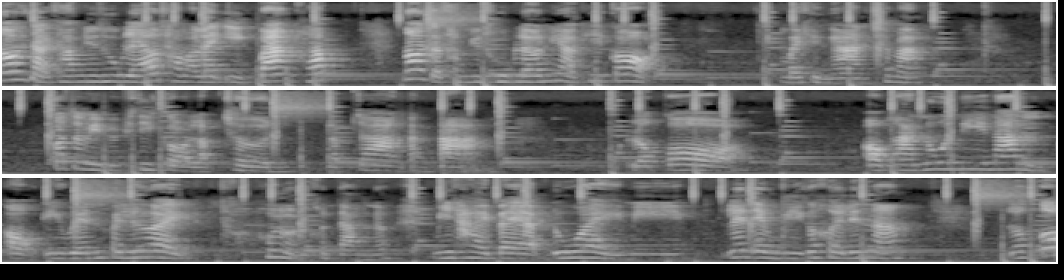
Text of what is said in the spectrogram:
นอกจากทำ YouTube แล้วทำอะไรอีกบ้างครับ นอกจากทำ YouTube แล้วเนี่ยพี่ก็หมายถึงงานใช่ไหมก็จะมีเป็นพิธีกรรับเชิญ รับจ้างต่างๆ แล้วก็ออกงานนู่นนี่นั่นออกอีเวนต์ไปเรื่อย พูดเหมือนเป็นคนดังเนอะมีถ่ายแบบด้วย มีเล่น MV ก็เคยเล่นนะ แล้วก็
